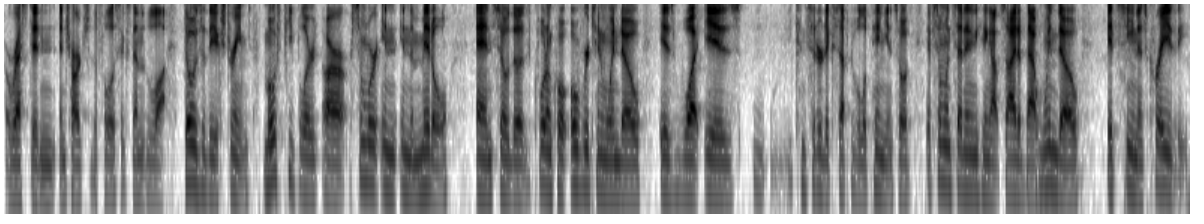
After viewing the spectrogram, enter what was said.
arrested and, and charged to the fullest extent of the law. Those are the extremes. Most people are, are somewhere in, in the middle, and so the quote unquote Overton window is what is considered acceptable opinion. So if, if someone said anything outside of that window, it's seen as crazy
